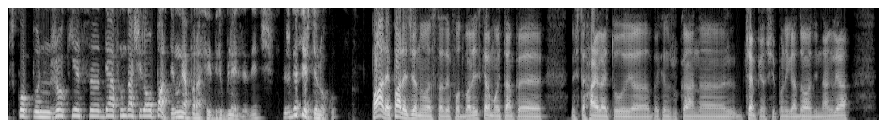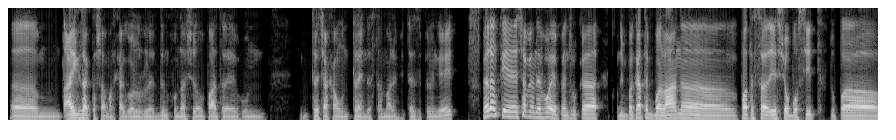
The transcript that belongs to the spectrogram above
scop în joc e să dea și la o parte, nu neapărat să-i dribleze. Deci își găsește locul. Pare, pare genul ăsta de fotbalist. Chiar mă uitam pe niște highlight-uri uh, pe când juca în uh, Championship în Liga 2 din Anglia. Uh, a exact așa marcat golurile, dând fundașii la o patre, un, trecea ca un tren de ăsta în mare viteză pe lângă ei. Sperăm că e ce avem nevoie, pentru că, din păcate, Bălan poate să ies și obosit după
